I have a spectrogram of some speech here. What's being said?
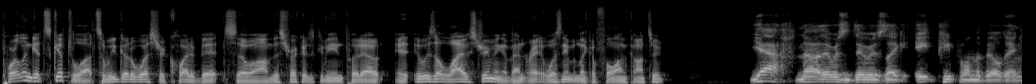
Portland gets skipped a lot, so we go to Worcester quite a bit. So um, this record's being put out. It, it was a live streaming event, right? It wasn't even like a full on concert. Yeah, no, there was there was like eight people in the building.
